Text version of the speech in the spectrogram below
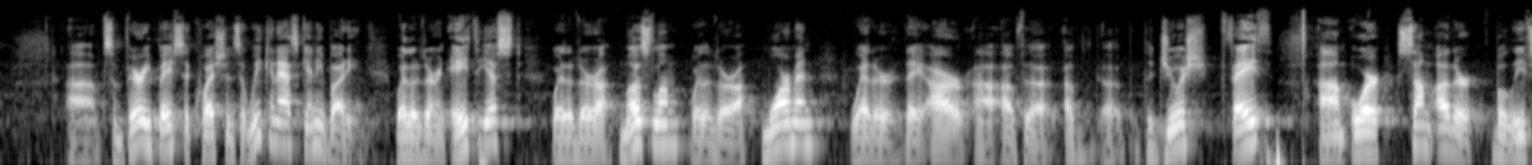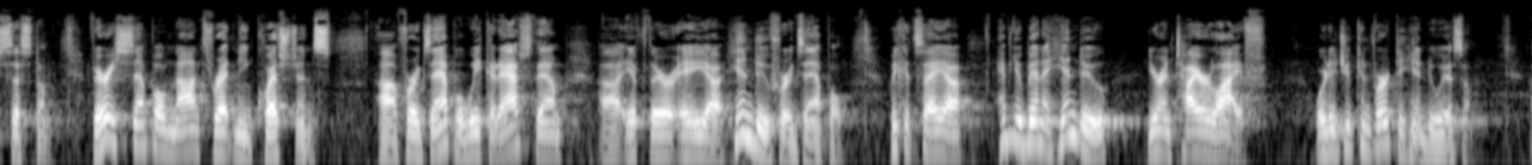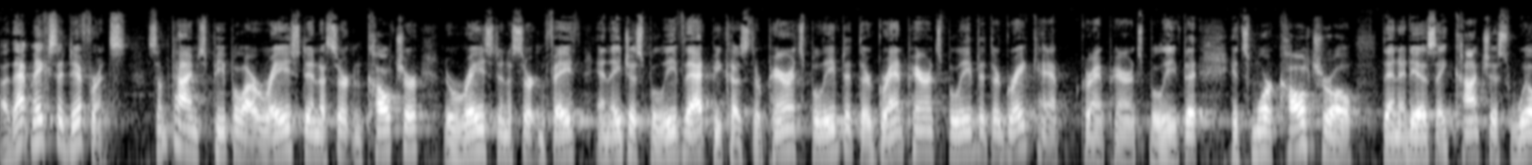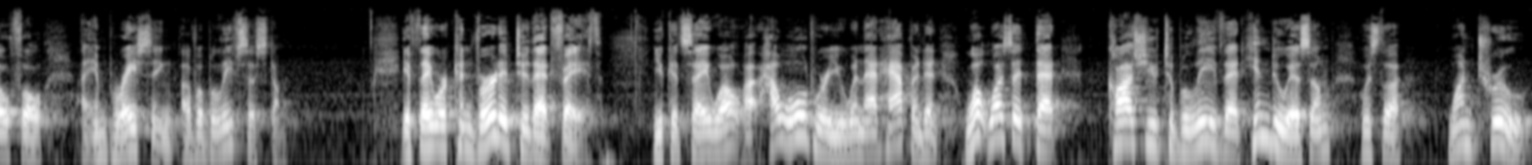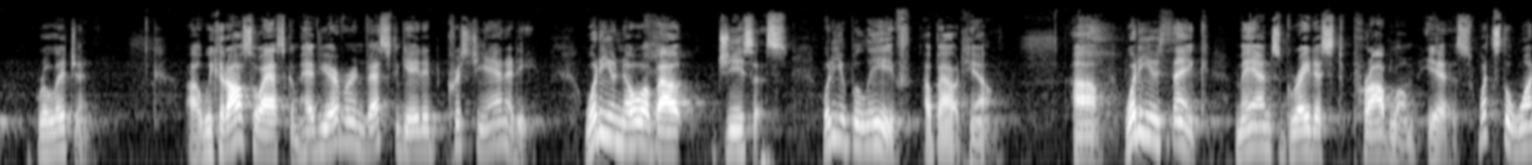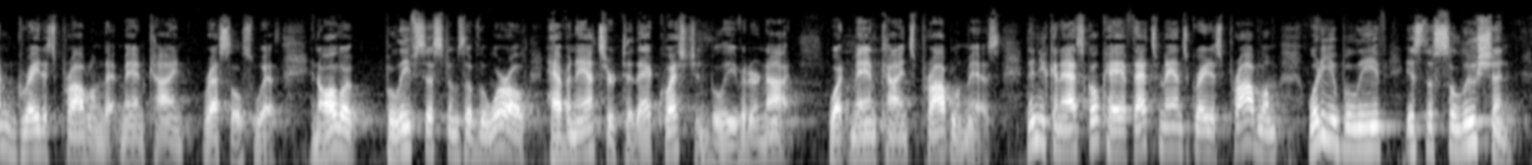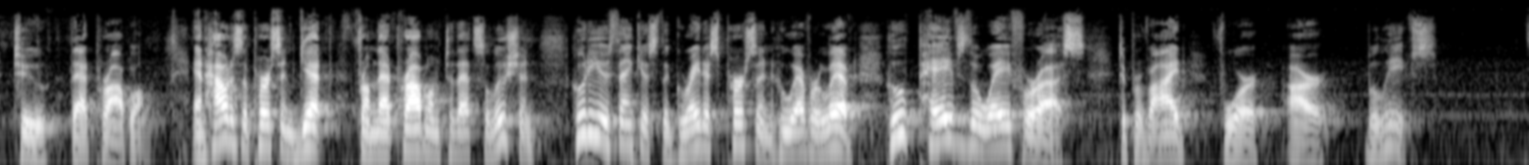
Uh, some very basic questions that we can ask anybody, whether they're an atheist whether they're a Muslim, whether they're a Mormon, whether they are uh, of, the, of uh, the Jewish faith, um, or some other belief system. Very simple, non threatening questions. Uh, for example, we could ask them uh, if they're a uh, Hindu, for example. We could say, Have you been a Hindu your entire life? Or did you convert to Hinduism? that makes a difference. Sometimes people are raised in a certain culture, they're raised in a certain faith, and they just believe that because their parents believed it, their grandparents believed it, their great grandparents believed it. It's more cultural than it is a conscious, willful uh, embracing of a belief system. If they were converted to that faith, you could say, Well, uh, how old were you when that happened? And what was it that caused you to believe that Hinduism was the one true religion. Uh, we could also ask them Have you ever investigated Christianity? What do you know about Jesus? What do you believe about him? Uh, what do you think man's greatest problem is? What's the one greatest problem that mankind wrestles with? And all the belief systems of the world have an answer to that question, believe it or not what mankind's problem is. Then you can ask, okay, if that's man's greatest problem, what do you believe is the solution to that problem? And how does a person get from that problem to that solution? Who do you think is the greatest person who ever lived? Who paves the way for us to provide for our beliefs?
